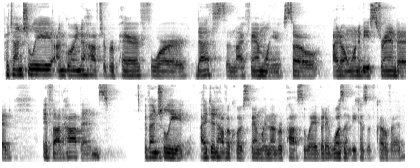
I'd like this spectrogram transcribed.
potentially I'm going to have to prepare for deaths in my family. So I don't want to be stranded if that happens. Eventually, I did have a close family member pass away, but it wasn't because of COVID.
